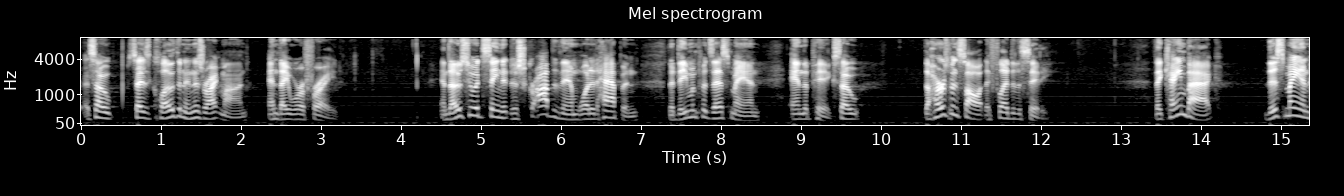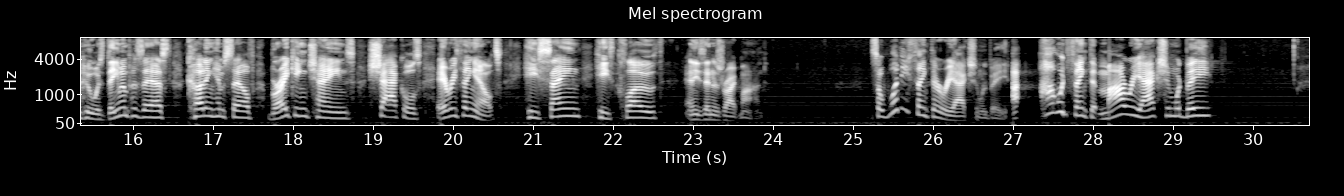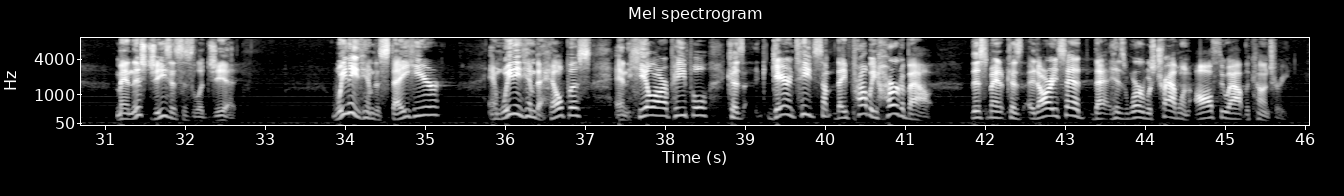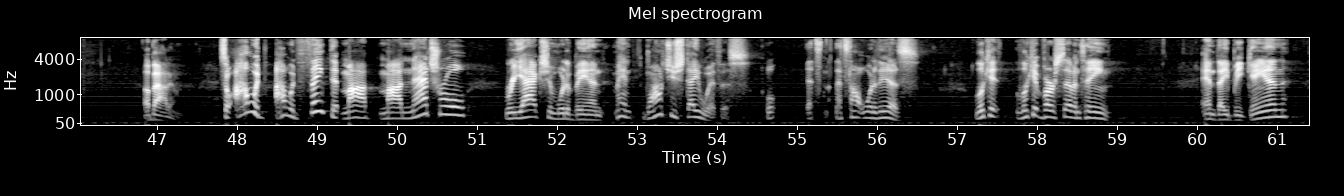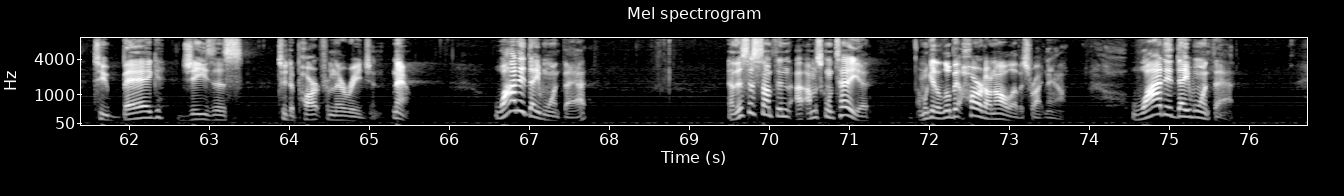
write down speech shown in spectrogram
So says, clothing in his right mind, and they were afraid. And those who had seen it described to them what had happened the demon possessed man and the pig. So the herdsmen saw it, they fled to the city. They came back. This man who was demon possessed, cutting himself, breaking chains, shackles, everything else, he's sane, he's clothed, and he's in his right mind. So, what do you think their reaction would be? I, I would think that my reaction would be man, this Jesus is legit. We need him to stay here and we need him to help us and heal our people because guaranteed some, they've probably heard about this man, because it already said that his word was traveling all throughout the country about him. So I would, I would think that my, my natural reaction would have been, man, why don't you stay with us? Well, that's, that's not what it is. Look at, look at verse 17. And they began to beg Jesus to depart from their region. Now, why did they want that? Now, this is something I'm just going to tell you I'm going to get a little bit hard on all of us right now. Why did they want that?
